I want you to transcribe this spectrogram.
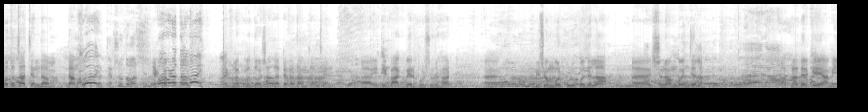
কত চাচ্ছেন দাম? দাম কত এক লক্ষ দশ। এক লক্ষ দশ হাজার টাকা দাম চাচ্ছেন। এটি বাগবের পশুর হাট আহ, বিশম্বরপুর উপজেলা সুনামগঞ্জ জেলা। আপনাদেরকে আমি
